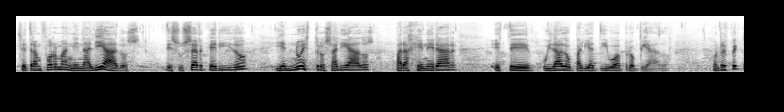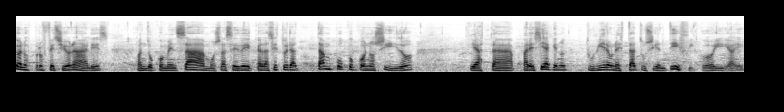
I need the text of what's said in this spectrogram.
se transforman en aliados de su ser querido y en nuestros aliados para generar este cuidado paliativo apropiado. Con respecto a los profesionales, cuando comenzamos hace décadas, esto era tan poco conocido que hasta parecía que no tuviera un estatus científico y hay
